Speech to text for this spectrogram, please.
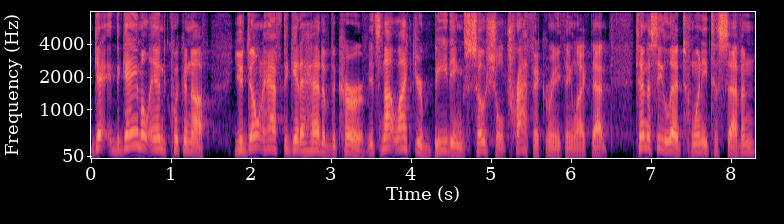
The game will end quick enough. You don't have to get ahead of the curve. It's not like you're beating social traffic or anything like that. Tennessee led 20 to 7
